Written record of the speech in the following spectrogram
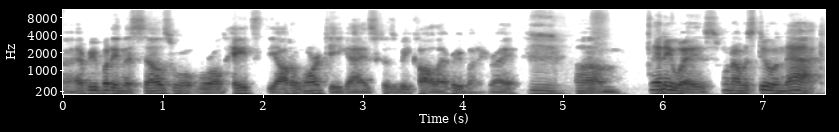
uh, everybody in the sales world hates the auto warranty guys because we call everybody, right? Mm. Um, anyways, when I was doing that,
